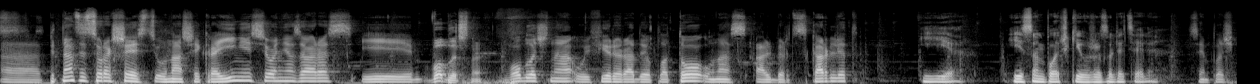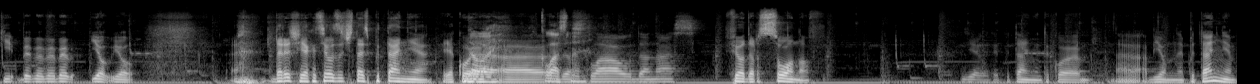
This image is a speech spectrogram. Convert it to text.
1546 у нашай краіне сёння зараз і воблачна воблачна у эфіры радыёплато у нас альберт скарлет І, і сэмплачкі ўжо заляцелі. сэмплачкі йо дарэчы я хацеў зачытаць пытанне якое Давай, а, класнае. даслаў да нас Фёдор сонов где это пытанне такое а, объемное пытанне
